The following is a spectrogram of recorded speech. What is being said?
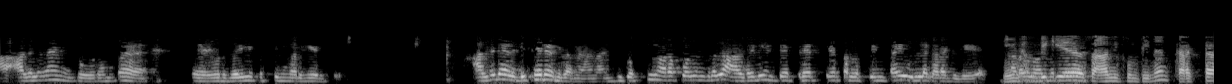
அ- அதுலதான் எனக்கு ரொம்ப ஒரு பெரிய கொஸ்டின் மார்க்கே இருக்கு. ஆல்ரெடி அது டிசைடட் தானே அஞ்சு கொஸ்டின் வரப்போகுதுன்றது ஆல்ரெடி பேப்பர்ல பிரிண்ட் ஆகி உள்ள கிடக்குது. நம்பிக்கையா சாமி கும்பிட்டீங்கன்னா கரெக்டா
